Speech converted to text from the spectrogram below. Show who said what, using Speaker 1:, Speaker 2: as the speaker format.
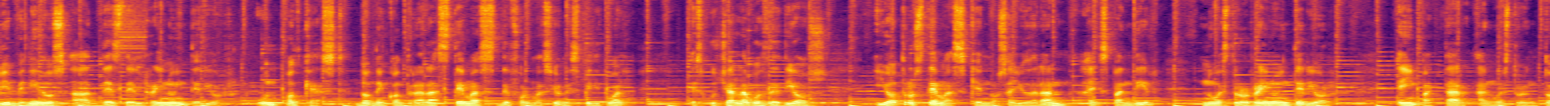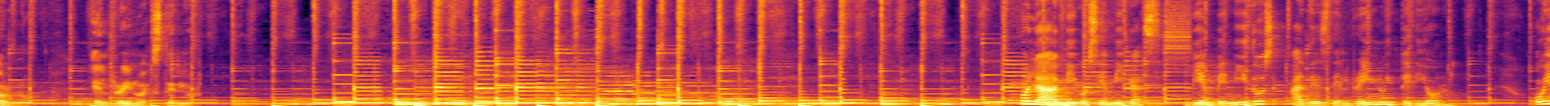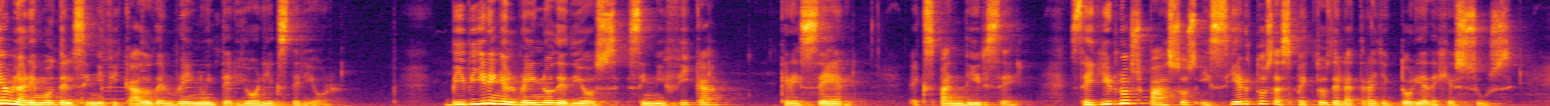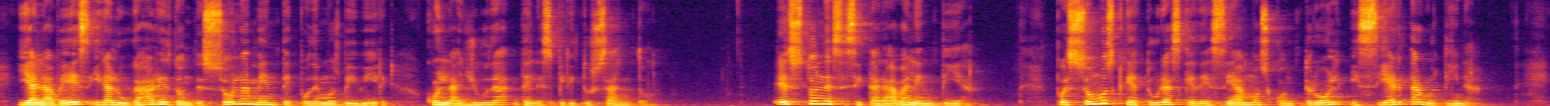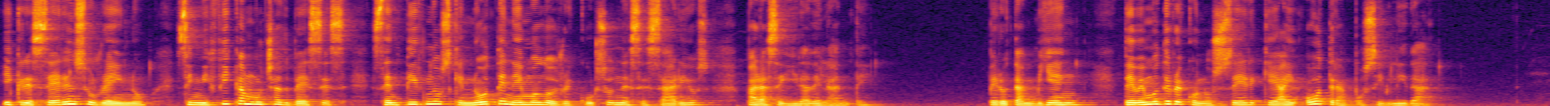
Speaker 1: Bienvenidos a Desde el Reino Interior, un podcast donde encontrarás temas de formación espiritual, escuchar la voz de Dios y otros temas que nos ayudarán a expandir nuestro reino interior e impactar a nuestro entorno, el reino exterior.
Speaker 2: Hola amigos y amigas, bienvenidos a Desde el Reino Interior. Hoy hablaremos del significado del reino interior y exterior. Vivir en el reino de Dios significa crecer, expandirse, seguir los pasos y ciertos aspectos de la trayectoria de Jesús y a la vez ir a lugares donde solamente podemos vivir con la ayuda del Espíritu Santo. Esto necesitará valentía, pues somos criaturas que deseamos control y cierta rutina, y crecer en su reino significa muchas veces sentirnos que no tenemos los recursos necesarios para seguir adelante. Pero también debemos de reconocer que hay otra posibilidad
